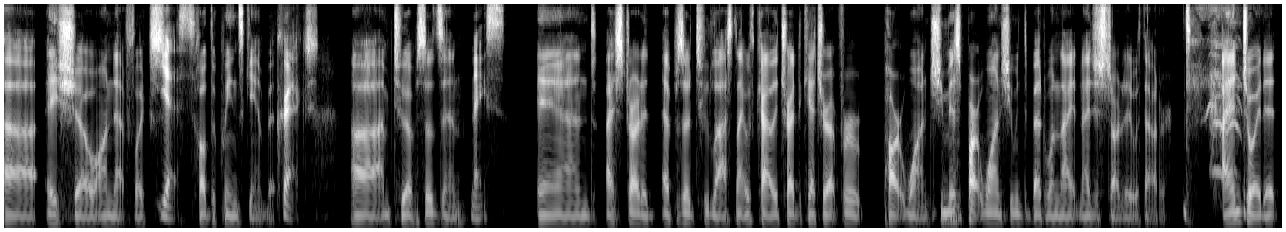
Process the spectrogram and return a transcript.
uh, a show on Netflix. Yes. called The Queen's Gambit. Correct. Uh, I'm two episodes in, Nice. and I started episode two last night with Kylie. Tried to catch her up for part one. She missed part one. She went to bed one night, and I just started it without her. I enjoyed it.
